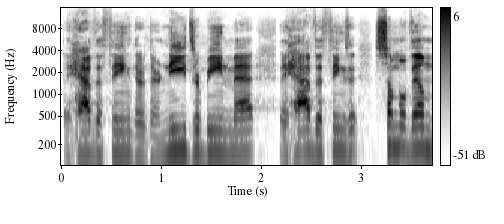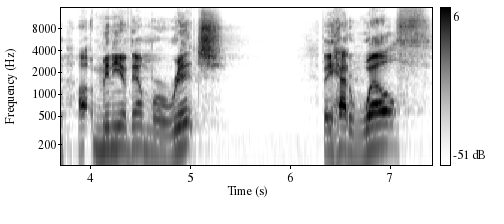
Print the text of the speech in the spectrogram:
they have the thing, their, their needs are being met. They have the things that some of them, uh, many of them were rich. They had wealth.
